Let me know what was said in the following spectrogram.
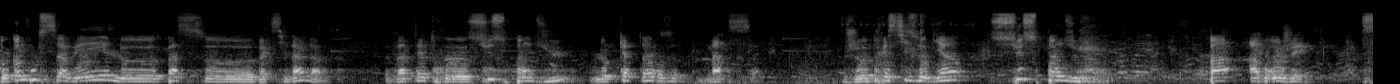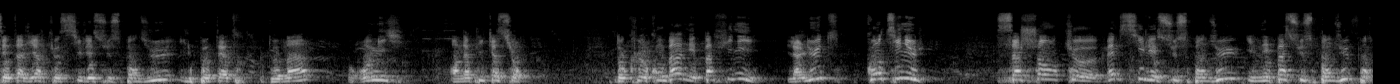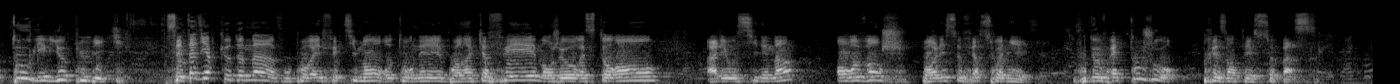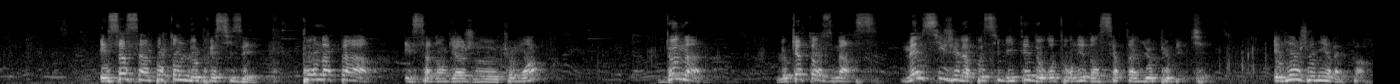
Donc comme vous le savez, le pass vaccinal va être suspendu le 14 mars. Je précise bien suspendu, pas abrogé. C'est-à-dire que s'il est suspendu, il peut être demain remis en application. Donc le combat n'est pas fini, la lutte continue. Sachant que même s'il est suspendu, il n'est pas suspendu pour tous les lieux publics. C'est-à-dire que demain, vous pourrez effectivement retourner boire un café, manger au restaurant, aller au cinéma. En revanche, pour aller se faire soigner, vous devrez toujours présenter ce passe. Et ça, c'est important de le préciser. Pour ma part, et ça n'engage euh, que moi, demain, le 14 mars, même si j'ai la possibilité de retourner dans certains lieux publics, eh bien, je n'irai pas.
